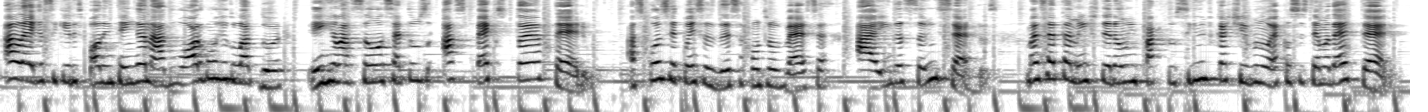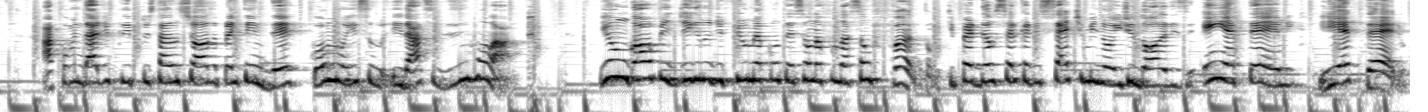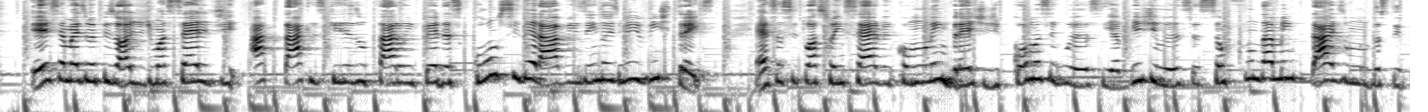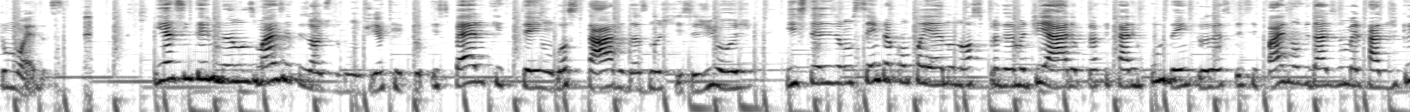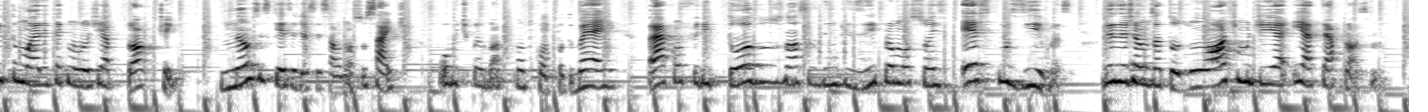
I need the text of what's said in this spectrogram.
Alega-se que eles podem ter enganado o órgão regulador em relação a certos aspectos da Ethereum, as consequências dessa controvérsia ainda são incertas, mas certamente terão um impacto significativo no ecossistema da Ethereum. A comunidade cripto está ansiosa para entender como isso irá se desenrolar. E um golpe digno de filme aconteceu na Fundação Phantom, que perdeu cerca de 7 milhões de dólares em FTM e Ethereum. Esse é mais um episódio de uma série de ataques que resultaram em perdas consideráveis em 2023. Essas situações servem como um lembrete de como a segurança e a vigilância são fundamentais no mundo das criptomoedas. E assim terminamos mais um episódio do Bom Dia Cripto. Espero que tenham gostado das notícias de hoje e estejam sempre acompanhando o nosso programa diário para ficarem por dentro das principais novidades do mercado de criptomoeda e tecnologia blockchain. Não se esqueça de acessar o nosso site, o para conferir todos os nossos links e promoções exclusivas. Desejamos a todos um ótimo dia e até a próxima!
